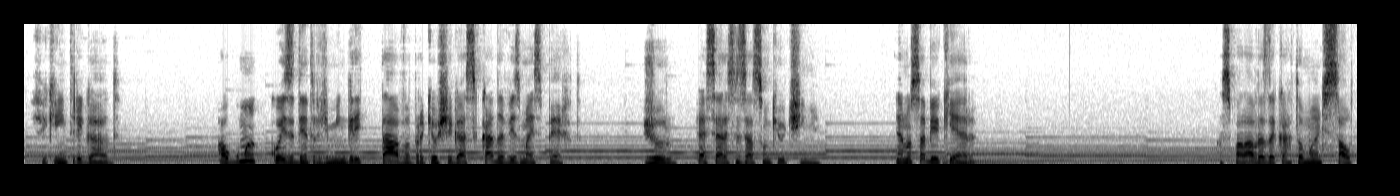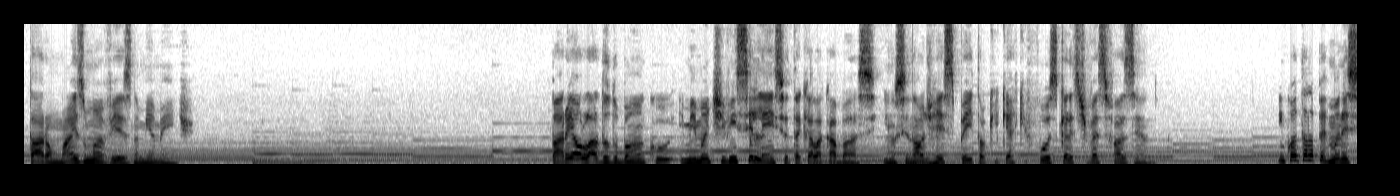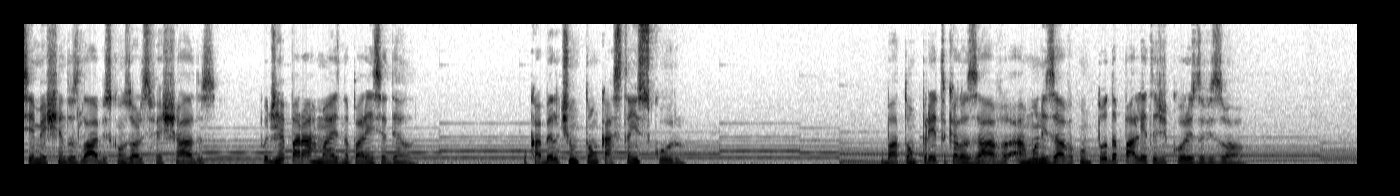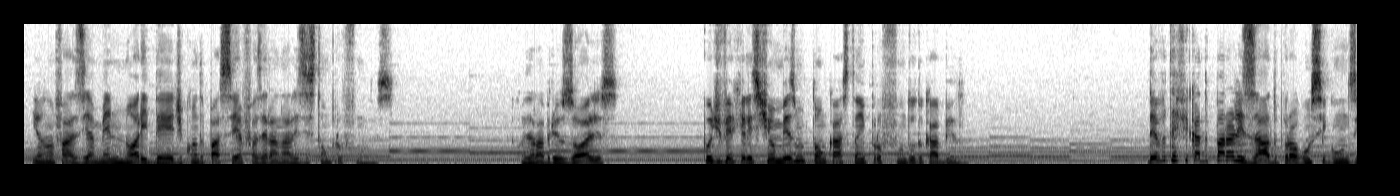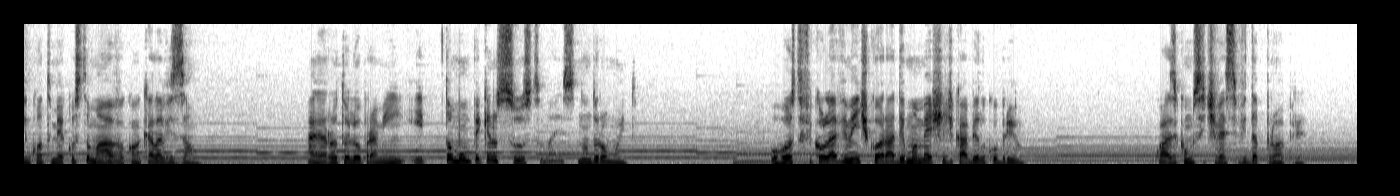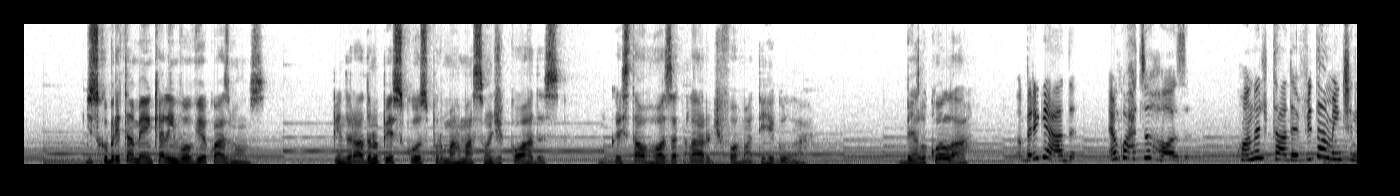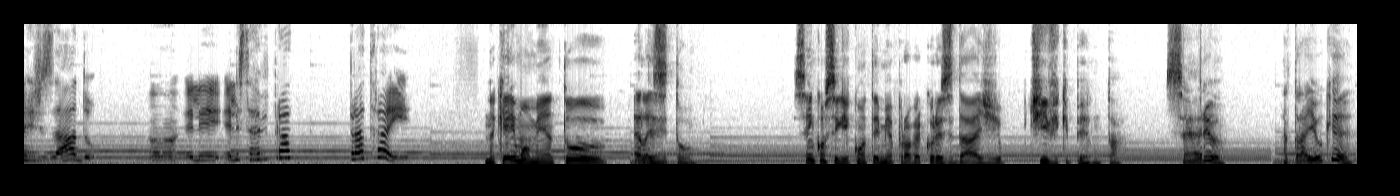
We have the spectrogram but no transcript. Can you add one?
Fiquei intrigado. Alguma coisa dentro de mim gritava para que eu chegasse cada vez mais perto. Juro, essa era a sensação que eu tinha. Eu não sabia o que era. As palavras da cartomante saltaram mais uma vez na minha mente. Parei ao lado do banco e me mantive em silêncio até que ela acabasse, em um sinal de respeito ao que quer que fosse que ela estivesse fazendo. Enquanto ela permanecia mexendo os lábios com os olhos fechados, pude reparar mais na aparência dela. O cabelo tinha um tom castanho escuro. O batom preto que ela usava harmonizava com toda a paleta de cores do visual. E eu não fazia a menor ideia de quando passei a fazer análises tão profundas. Quando ela abriu os olhos, pude ver que eles tinham o mesmo tom castanho profundo do cabelo. Devo ter ficado paralisado por alguns segundos enquanto me acostumava com aquela visão. A garota olhou para mim e tomou um pequeno susto, mas não durou muito. O rosto ficou levemente corado e uma mecha de cabelo cobriu, quase como se tivesse vida própria. Descobri também que ela envolvia com as mãos, pendurado no pescoço por uma armação de cordas, um cristal rosa claro de formato irregular. Belo colar, Obrigada. É um quartzo rosa. Quando ele tá devidamente energizado, uh, ele, ele serve para pra atrair. Naquele momento, ela hesitou. Sem conseguir conter minha própria curiosidade, eu tive que perguntar: Sério? Atraiu o quê?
